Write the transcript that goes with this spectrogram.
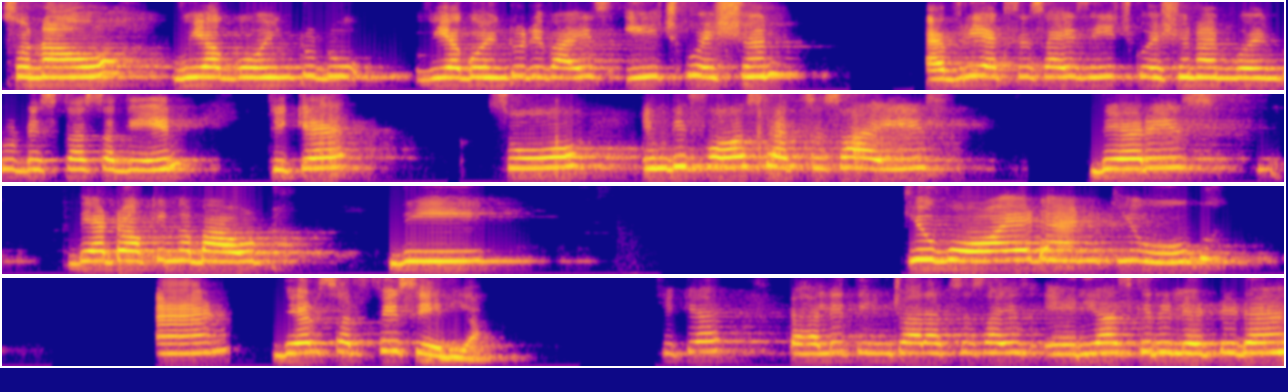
so now we are going to do we are going to revise each question every exercise each question i'm going to discuss again okay so, in the first exercise, there is, they are talking about the cuboid and cube and their surface area. ठीक है? पहले तीन चार एक्सरसाइज एरियाज़ के रिलेटेड है,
